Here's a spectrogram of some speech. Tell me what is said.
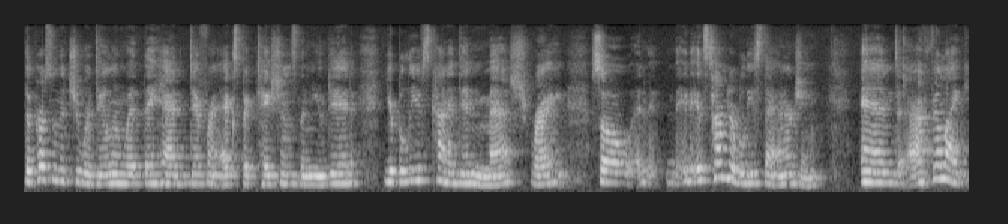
the person that you were dealing with, they had different expectations than you did. Your beliefs kind of didn't mesh, right? So it's time to release that energy. And I feel like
